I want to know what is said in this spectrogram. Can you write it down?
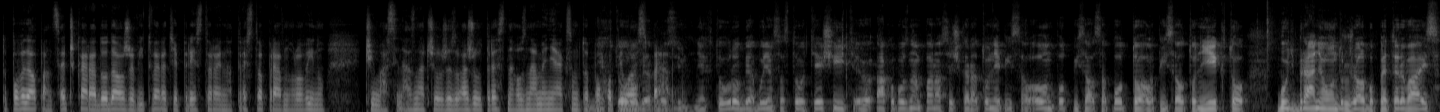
To povedal pán Sečkar a dodal, že vytvárate priestor aj na trestoprávnu rovinu, čím asi naznačil, že zvažujú trestné oznámenia, ak som to pochopila urobia, správne. Prosím, nech to urobia, budem sa z toho tešiť. E, ako poznám pána Sečkara, to nepísal on, podpísal sa pod to, ale písal to niekto, buď Braňo Ondruž alebo Peter Weiss,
